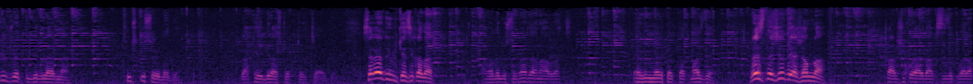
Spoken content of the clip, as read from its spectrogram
Küfretti birilerine. Türkü söyledi. Rakıyı biraz çokça içerdi. Severdi ülkesi kadar. Arada bir severdi ana avrat. Evrimleri pek takmazdı. Restleşirdi yaşamla. Karşı koyardı haksızlıklara,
